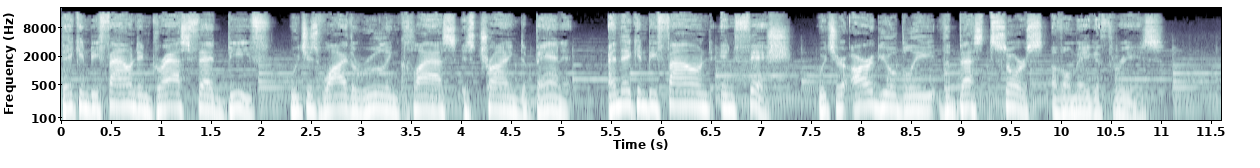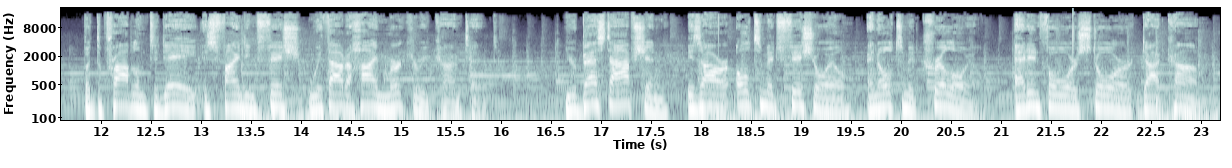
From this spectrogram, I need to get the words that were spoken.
They can be found in grass fed beef, which is why the ruling class is trying to ban it, and they can be found in fish, which are arguably the best source of omega 3s. But the problem today is finding fish without a high mercury content. Your best option is our Ultimate Fish Oil and Ultimate Krill Oil at InfoWarsStore.com.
